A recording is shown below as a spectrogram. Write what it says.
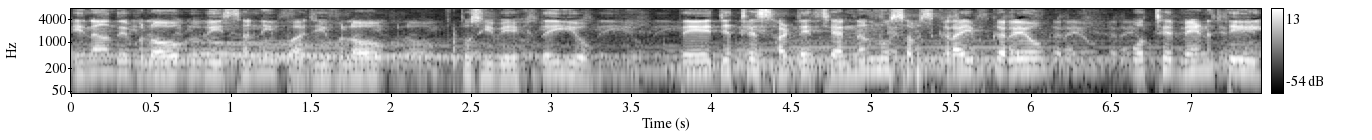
ਇਹਨਾਂ ਦੇ ਵਲੌਗ ਵੀ, ਸੰਨੀ ਭਾਜੀ ਵਲੌਗ ਤੁਸੀਂ ਵੇਖਦੇ ਹੀ ਹੋ। ਤੇ ਜਿੱਥੇ ਸਾਡੇ ਚੈਨਲ ਨੂੰ ਸਬਸਕ੍ਰਾਈਬ ਕਰਿਓ, ਉੱਥੇ ਬੇਨਤੀ,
